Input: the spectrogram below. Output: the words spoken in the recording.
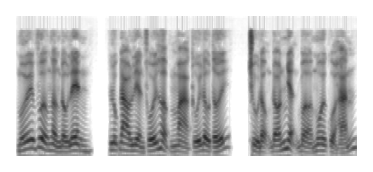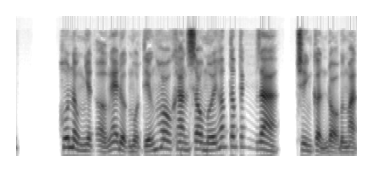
mới vừa ngẩng đầu lên, lục đào liền phối hợp mà cúi đầu tới, chủ động đón nhận bờ môi của hắn. Hôn nồng nhiệt ở nghe được một tiếng ho khan sau mới hấp tấp tách ra, trình cẩn đỏ bừng mặt,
